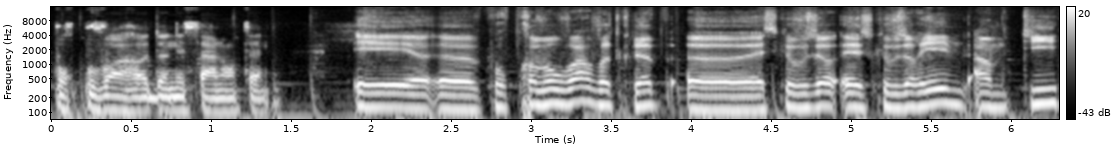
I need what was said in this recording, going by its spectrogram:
pour pouvoir donner ça à l'antenne. Et euh, pour promouvoir votre club, euh, est-ce que vous est-ce que vous auriez un petit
